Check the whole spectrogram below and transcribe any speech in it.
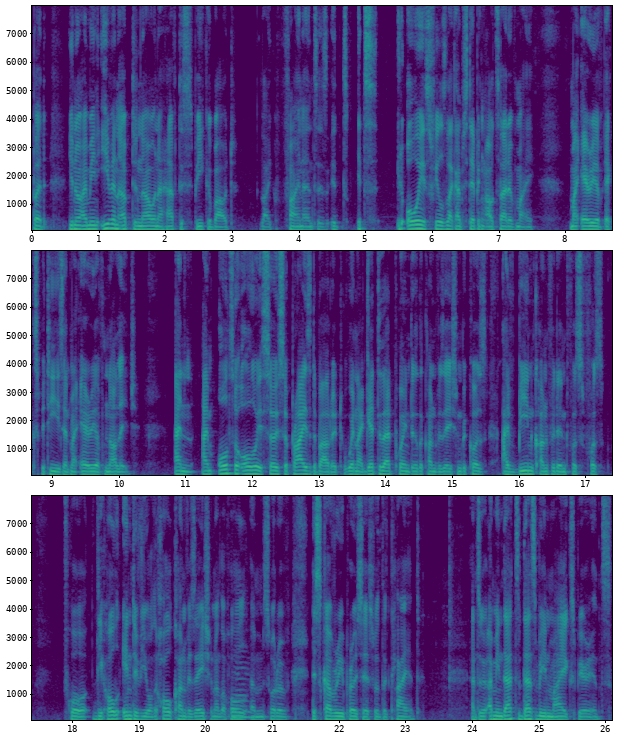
but you know i mean even up to now when i have to speak about like finances it's it's it always feels like i'm stepping outside of my my area of expertise and my area of knowledge and i'm also always so surprised about it when i get to that point of the conversation because i've been confident for for for the whole interview or the whole conversation or the whole mm. um, sort of discovery process with the client and so i mean that's that's been my experience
